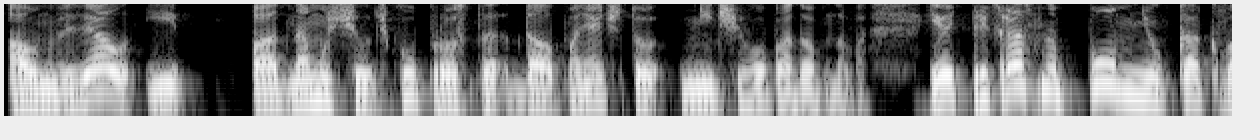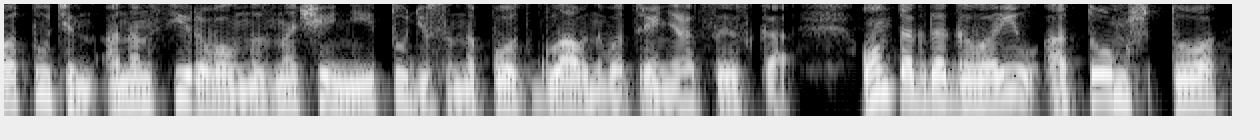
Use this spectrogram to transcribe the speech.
А он взял и по одному щелчку просто дал понять, что ничего подобного. Я ведь прекрасно помню, как Ватутин анонсировал назначение Итудиса на пост главного тренера ЦСКА. Он тогда говорил о том, что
